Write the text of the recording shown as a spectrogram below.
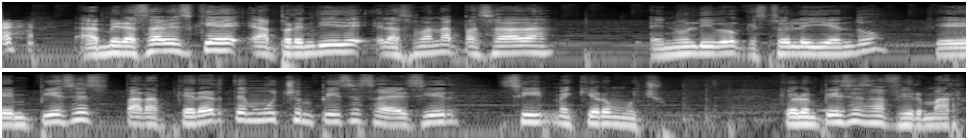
ah, mira, ¿sabes qué? Aprendí la semana pasada en un libro que estoy leyendo que empieces, para quererte mucho, empieces a decir, sí, me quiero mucho. Que lo empieces a afirmar.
